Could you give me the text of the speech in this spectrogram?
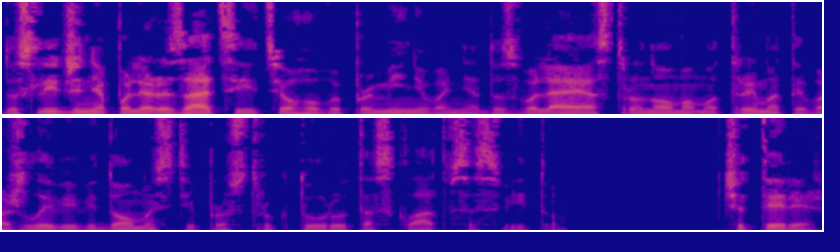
Дослідження поляризації цього випромінювання дозволяє астрономам отримати важливі відомості про структуру та склад Всесвіту. 4.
